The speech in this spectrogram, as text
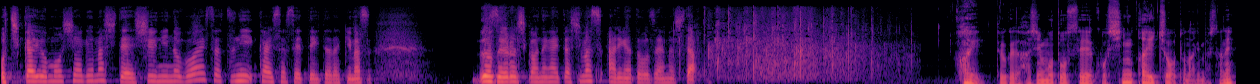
お誓いを申し上げまして就任のご挨拶に返させていただきます。どうぞよろしくお願いいたします。ありがとうございました。はい。というわけで橋本聖子新会長となりましたね、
